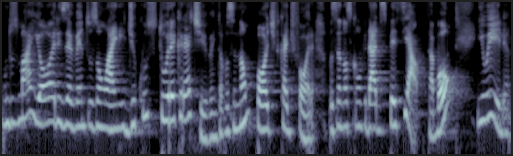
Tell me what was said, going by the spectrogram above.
um dos maiores eventos online de costura criativa. Então você não pode ficar de fora. Você é nosso convidado especial, tá bom? E William,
